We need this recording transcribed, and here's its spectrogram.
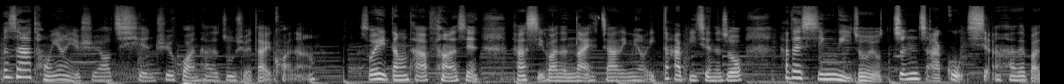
但是她同样也需要钱去还她的助学贷款啊。所以当她发现她喜欢的 Nice 家里面有一大笔钱的时候，她在心里就有挣扎过一下，她再把，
